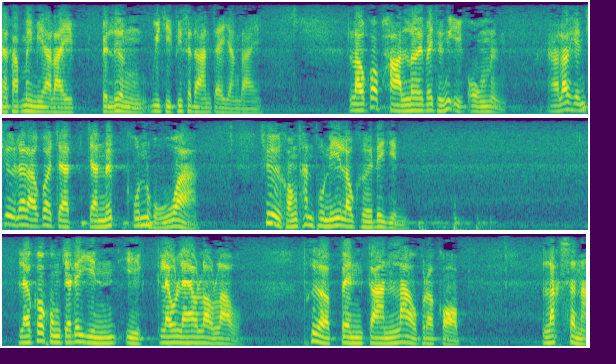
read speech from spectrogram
นะครับ ไม่มีอะไรเป็นเรื่องวิจิตพิสดารแต่อย่างใดเราก็ผ่านเลยไปถึงอีกองค์หนึ่งเราเห็นชื่อแล้วเราก็จะจะนึกคุ้นหูว่า ชื่อของท่านผู้นี้เราเคยได้ยิน แล้วก็คงจะได้ยินอีกแล้วแล้วเล่าเล่าเพื่อเป็นการเล่าประกอบลักษณะ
